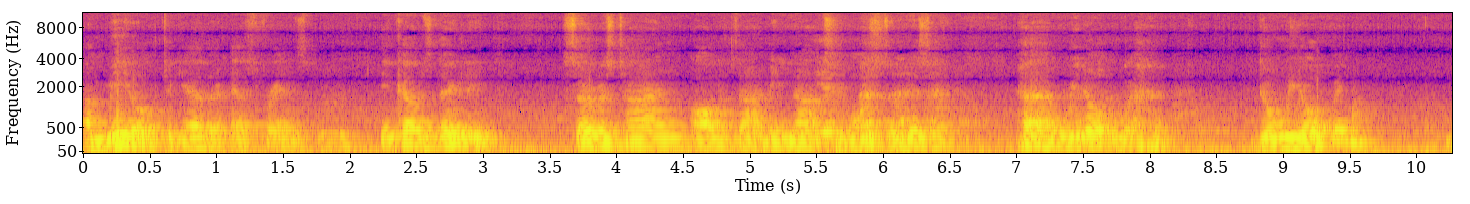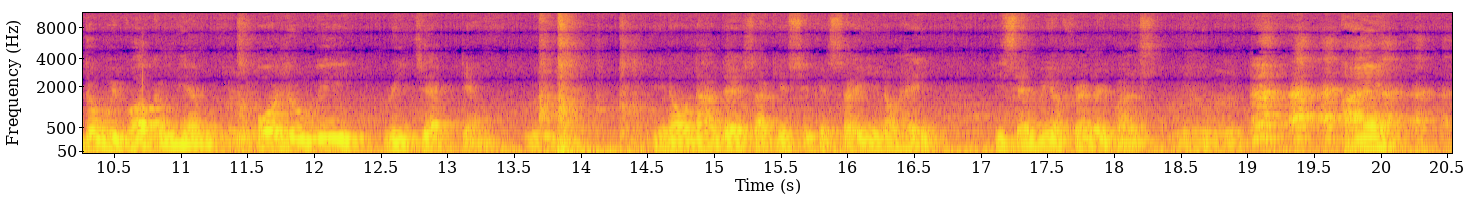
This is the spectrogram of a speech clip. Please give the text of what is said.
a meal together as friends. Mm. He comes daily. Service time, all the time. He knocks. He wants to visit. we don't, do we open? Do we welcome him? Or do we reject him? You know, nowadays, I guess you could say, you know, hey, he sent me a friend request. Mm. I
